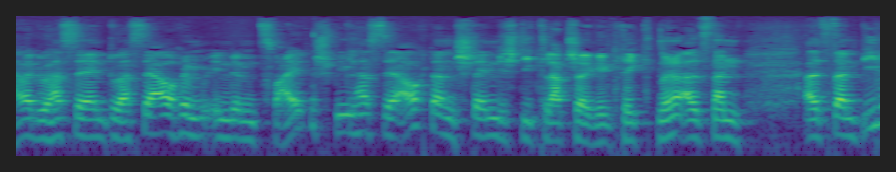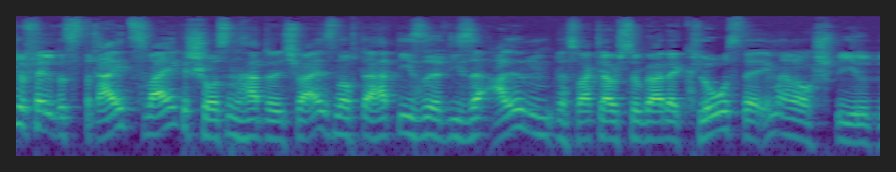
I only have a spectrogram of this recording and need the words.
Ja, aber du hast ja, du hast ja auch im, in dem zweiten Spiel hast ja auch dann ständig die Klatscher gekriegt, ne? Als dann, als dann Bielefeld das 3-2 geschossen hatte, ich weiß noch, da hat diese, diese Alm, das war glaube ich sogar der Klos, der immer noch spielt,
